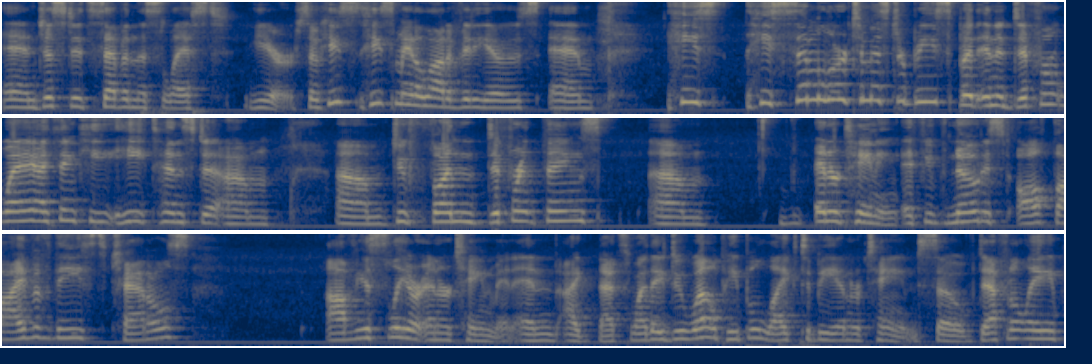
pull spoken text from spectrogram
and just did seven this last year. So he's, he's made a lot of videos and he's he's similar to Mr. Beast, but in a different way. I think he he tends to um, um, do fun, different things, um, entertaining. If you've noticed, all five of these channels obviously are entertainment, and I that's why they do well. People like to be entertained. So definitely,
